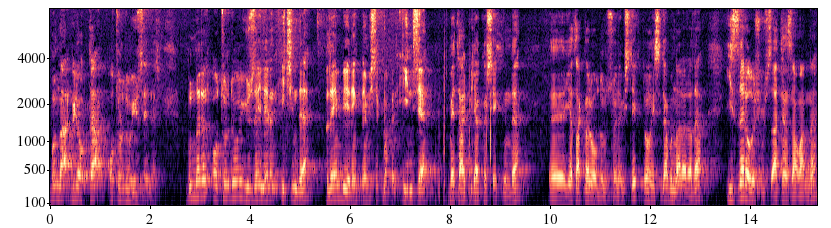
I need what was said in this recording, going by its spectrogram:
Bunlar blokta oturduğu yüzeyler. Bunların oturduğu yüzeylerin içinde plain bearing demiştik. Bakın ince metal plaka şeklinde e, yataklar olduğunu söylemiştik. Dolayısıyla bunlar arada izler oluşmuş zaten zamanla.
